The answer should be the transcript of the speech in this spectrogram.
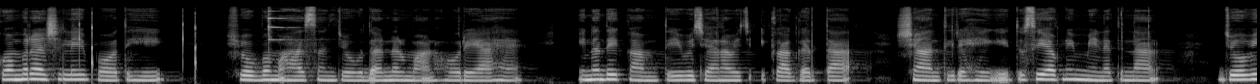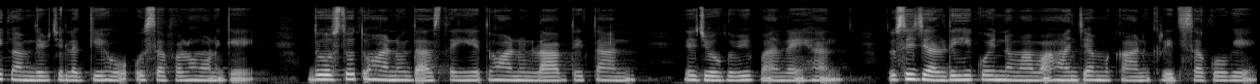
ਕੁੰਭ ਰਾਸ਼ੀ ਲਈ ਬਹੁਤ ਹੀ ਸ਼ੁਭ ਮਹਾਸੰਜੋਗ ਦਾ ਨਿਰਮਾਣ ਹੋ ਰਿਹਾ ਹੈ। ਇਹਨਾਂ ਦੇ ਕੰਮ ਤੇ ਵਿਚਾਰਾਂ ਵਿੱਚ ਇਕਾਗਰਤਾ, ਸ਼ਾਂਤੀ ਰਹੇਗੀ। ਤੁਸੀਂ ਆਪਣੀ ਮਿਹਨਤ ਨਾਲ ਜੋ ਵੀ ਕੰਮ ਦੇ ਵਿੱਚ ਲੱਗੇ ਹੋ, ਉਹ ਸਫਲ ਹੋਣਗੇ। ਦੋਸਤੋ, ਤੁਹਾਨੂੰ ਦੱਸ ਦਈਏ, ਤੁਹਾਨੂੰ ਲਾਭ ਤੇ ਧਨ ਦੇ ਯੋਗ ਵੀ ਬਣ ਰਹੇ ਹਨ। ਤੁਸੀਂ ਜਲਦੀ ਹੀ ਕੋਈ ਨਵਾਂ ਵਾਹਨ ਜਾਂ ਮਕਾਨ ਖਰੀਦ ਸਕੋਗੇ।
